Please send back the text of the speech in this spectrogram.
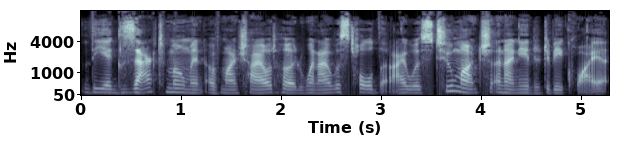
the exact moment of my childhood when I was told that I was too much and I needed to be quiet.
